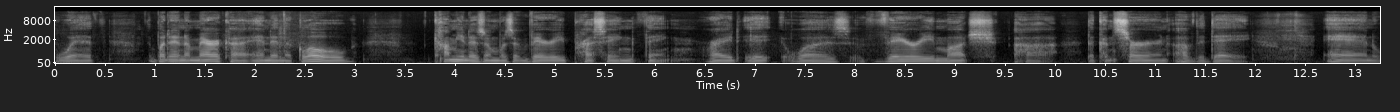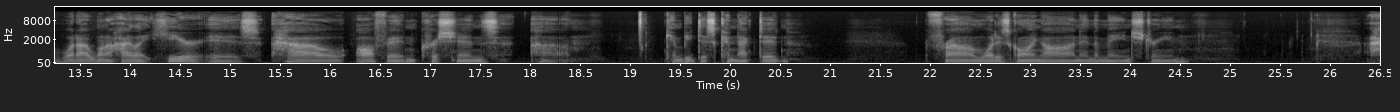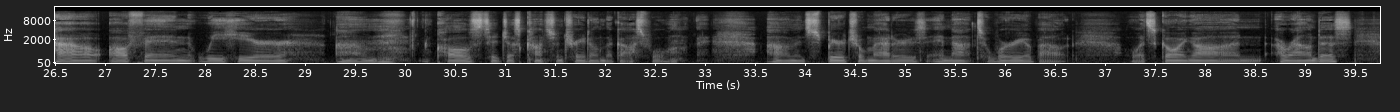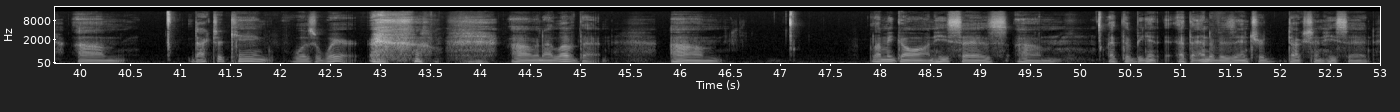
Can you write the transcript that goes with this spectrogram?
with. But in America and in the globe, communism was a very pressing thing, right? It was very much uh, the concern of the day. And what I want to highlight here is how often Christians um, can be disconnected from what is going on in the mainstream how often we hear um, calls to just concentrate on the gospel. um, in spiritual matters and not to worry about what's going on around us. Um, Dr. King was aware, um, and I love that. Um, let me go on. He says um, at the begin at the end of his introduction, he said,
